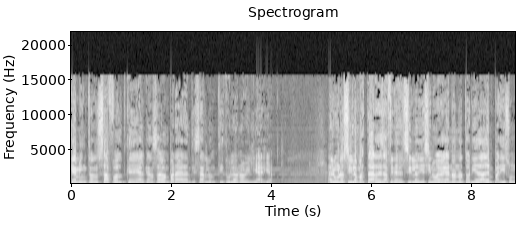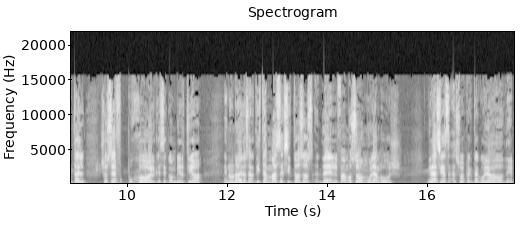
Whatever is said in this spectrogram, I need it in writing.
Hemington, Suffolk, que alcanzaban para garantizarle un título nobiliario. Algunos siglos más tarde, a fines del siglo XIX, ganó notoriedad en París un tal Joseph Pujol, que se convirtió en uno de los artistas más exitosos del famoso Moulin Rouge, gracias a su espectáculo de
